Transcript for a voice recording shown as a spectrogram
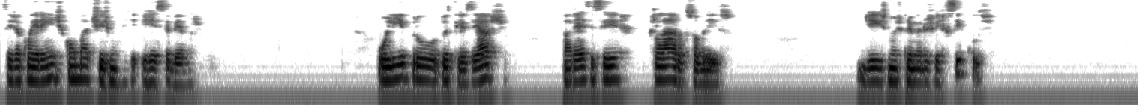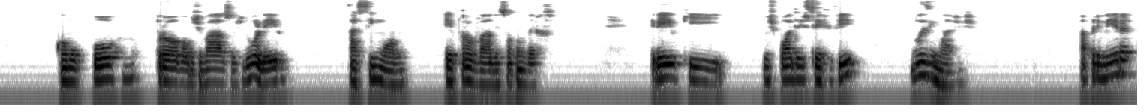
seja coerente com o batismo que recebemos. O livro do Eclesiastes parece ser claro sobre isso. Diz nos primeiros versículos: Como o porno prova os vasos do oleiro, assim o homem é provado em sua conversa. Creio que nos pode servir duas imagens. A primeira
